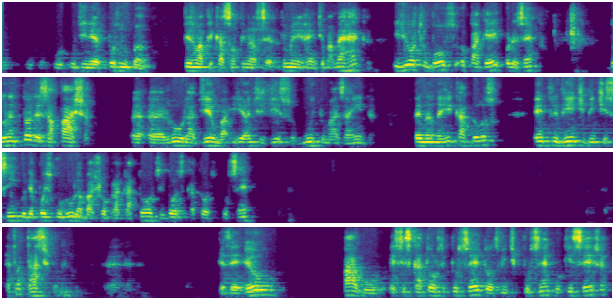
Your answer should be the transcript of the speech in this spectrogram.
o, dinheiro, pus no banco, fiz uma aplicação financeira que me rende uma merreca, e de outro bolso eu paguei, por exemplo, durante toda essa faixa, eh, eh, Lula, Dilma e antes disso, muito mais ainda, Fernando Henrique Cardoso, entre 20 e 25, depois com Lula baixou para 14, 12, 14%. É fantástico, né? É, quer dizer, eu pago esses 14%, ou 20%, o que seja,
